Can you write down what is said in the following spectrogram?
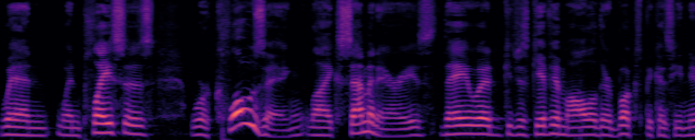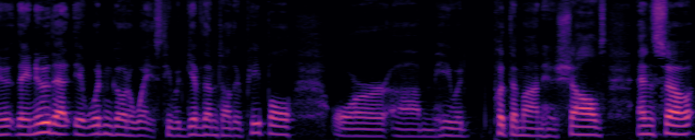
when when places were closing, like seminaries, they would just give him all of their books because he knew they knew that it wouldn't go to waste. He would give them to other people, or um, he would put them on his shelves. And so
